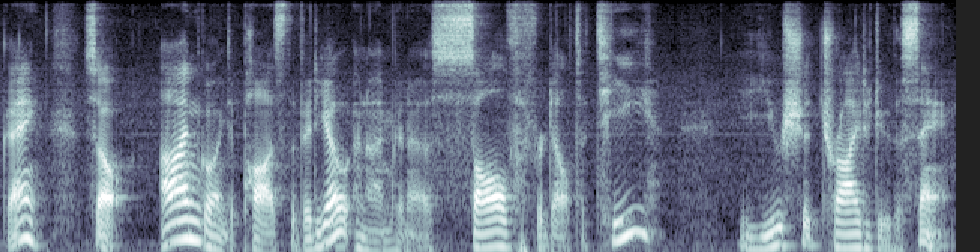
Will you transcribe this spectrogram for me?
Okay, so I'm going to pause the video and I'm going to solve for delta t. You should try to do the same.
